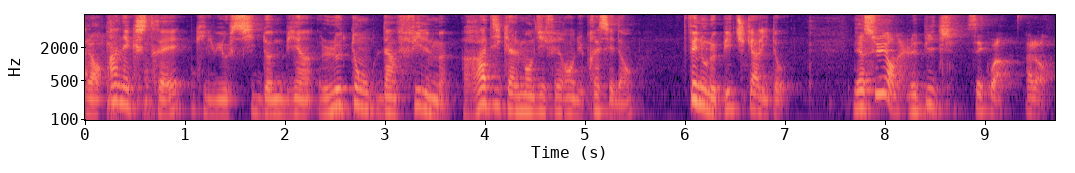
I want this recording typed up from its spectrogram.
Alors un extrait qui lui aussi donne bien le ton d'un film radicalement différent du précédent. Fais-nous le pitch, Carlito. Bien sûr, le pitch, c'est quoi? Alors,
